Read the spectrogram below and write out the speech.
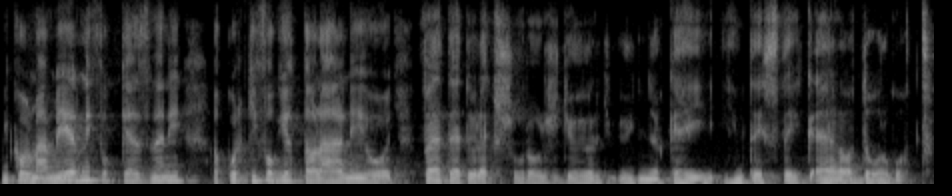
mikor már mérni fog kezdeni, akkor ki fogja találni, hogy feltehetőleg Soros György ügynökei intézték el a dolgot.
